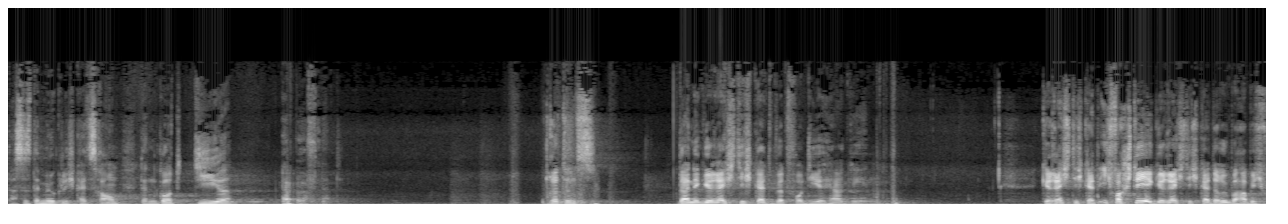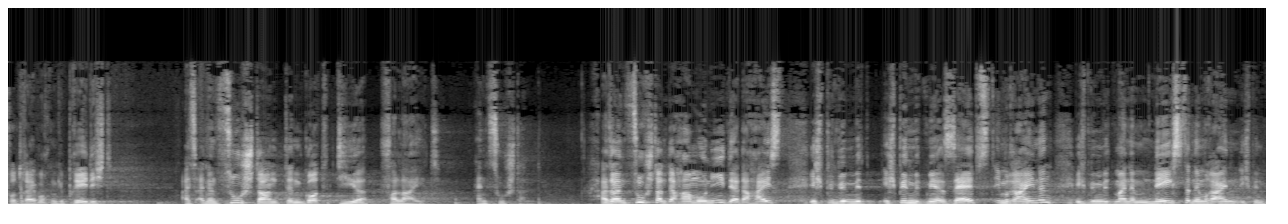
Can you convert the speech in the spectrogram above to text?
Das ist der Möglichkeitsraum, den Gott dir eröffnet. Drittens, deine Gerechtigkeit wird vor dir hergehen. Gerechtigkeit. Ich verstehe Gerechtigkeit, darüber habe ich vor drei Wochen gepredigt als einen Zustand, den Gott dir verleiht. Ein Zustand. Also ein Zustand der Harmonie, der da heißt, ich bin, mit, ich bin mit mir selbst im Reinen, ich bin mit meinem Nächsten im Reinen, ich bin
